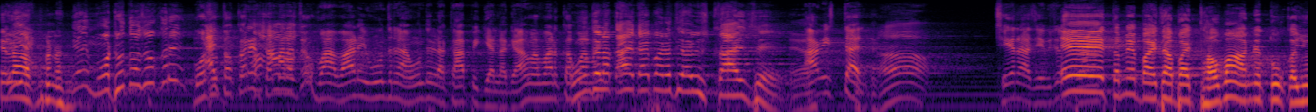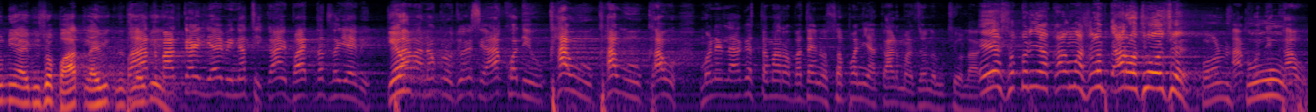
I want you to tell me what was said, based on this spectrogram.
એલા પણ એને મોઢું તો શું કરે? મોટું તો કરે તમારા જો વા- વાળે ઉંદરા ઉંદરા કાપી ગયા લાગે. આમાં વાળ કપાવા ઊંધેડા કાય કાય પણ નથી આવી સ્ટાઈલ છે. આવી સ્ટાઈલ હા. છેરા જેવી એ તમે બાયધા બાય થાવમાં અને તું કયું નહીં આવી છો ભાત લાવી નથી ભાત લાવી? ભાત કાંઈ લઈ આવી નથી કાંઈ ભાત નથી લઈ આવી? ખાવા નકરું જોઈશે આખો દી ખાવું ખાવું ખાવું. મને લાગે તમારો બધાયનો સપનિયા કાળમાં જન્મ થયો લાગે. એ સપનિયા કાળમાં સળમ તારો છો છે પણ આખો તું ખાવું.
